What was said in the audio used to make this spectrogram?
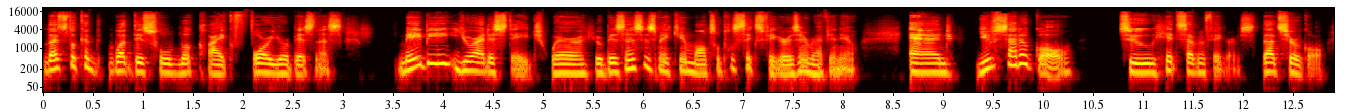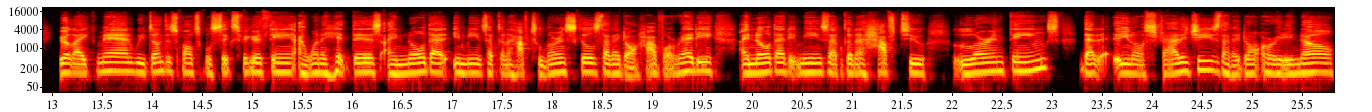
let's look at what this will look like for your business. Maybe you're at a stage where your business is making multiple six figures in revenue and you've set a goal to hit seven figures. That's your goal. You're like, man, we've done this multiple six figure thing. I want to hit this. I know that it means I'm going to have to learn skills that I don't have already. I know that it means I'm going to have to learn things that, you know, strategies that I don't already know.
